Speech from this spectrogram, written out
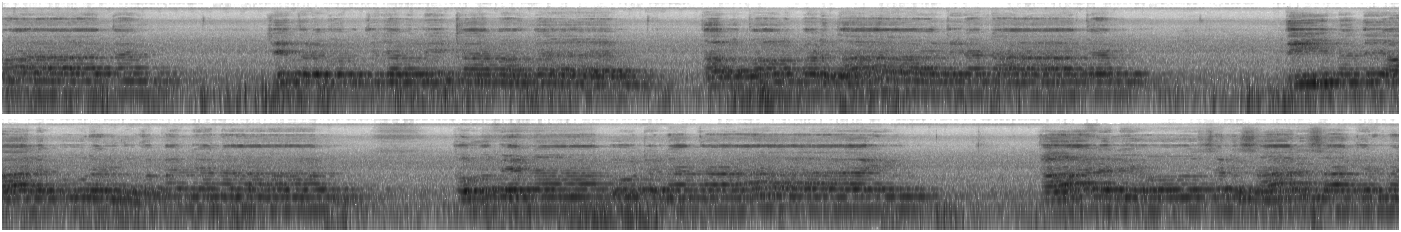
ਪਾਤੰ ਚੇਤਰ ਗੁਪਤ ਜਬ ਲੇਖਾ ਮੰਗੈ, ਤਬ ਕੌਣ ਪੜਦਾ ਤੇਰਾ ਨਾਮ ਦੀਨ ਦਿਆਲ ਪੂਰਨ ਦੁਖ ਪੰਜਨਾ, ਤੁਮ ਬਿਨਾ ਓਟ ਨਾ ਸੰਸਾਰ ਸਾਗਰ ਮੈਂ।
